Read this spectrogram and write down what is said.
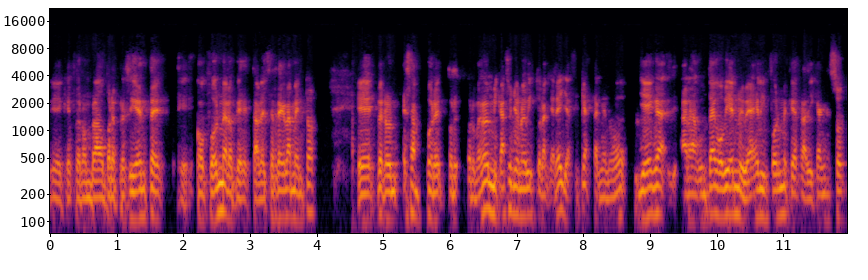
eh, que fue nombrado por el presidente eh, conforme a lo que establece el reglamento, eh, pero esa, por, por, por lo menos en mi caso yo no he visto la querella, así que hasta que no llega a la Junta de Gobierno y veas el informe que radican esos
